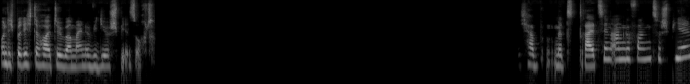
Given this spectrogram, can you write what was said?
und ich berichte heute über meine Videospielsucht. Ich habe mit 13 angefangen zu spielen.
